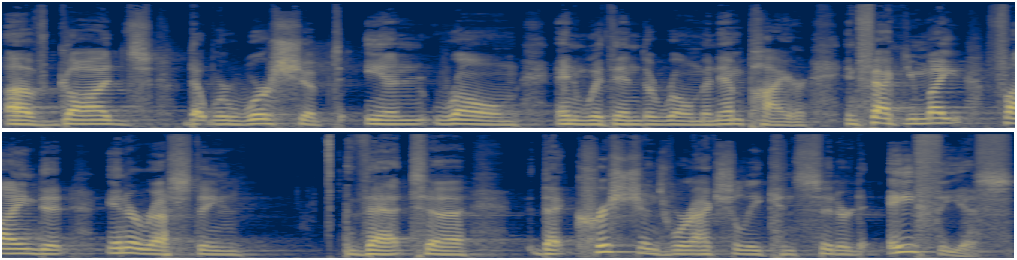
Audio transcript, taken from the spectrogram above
of gods that were worshiped in Rome and within the Roman Empire. In fact, you might find it interesting that, uh, that Christians were actually considered atheists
